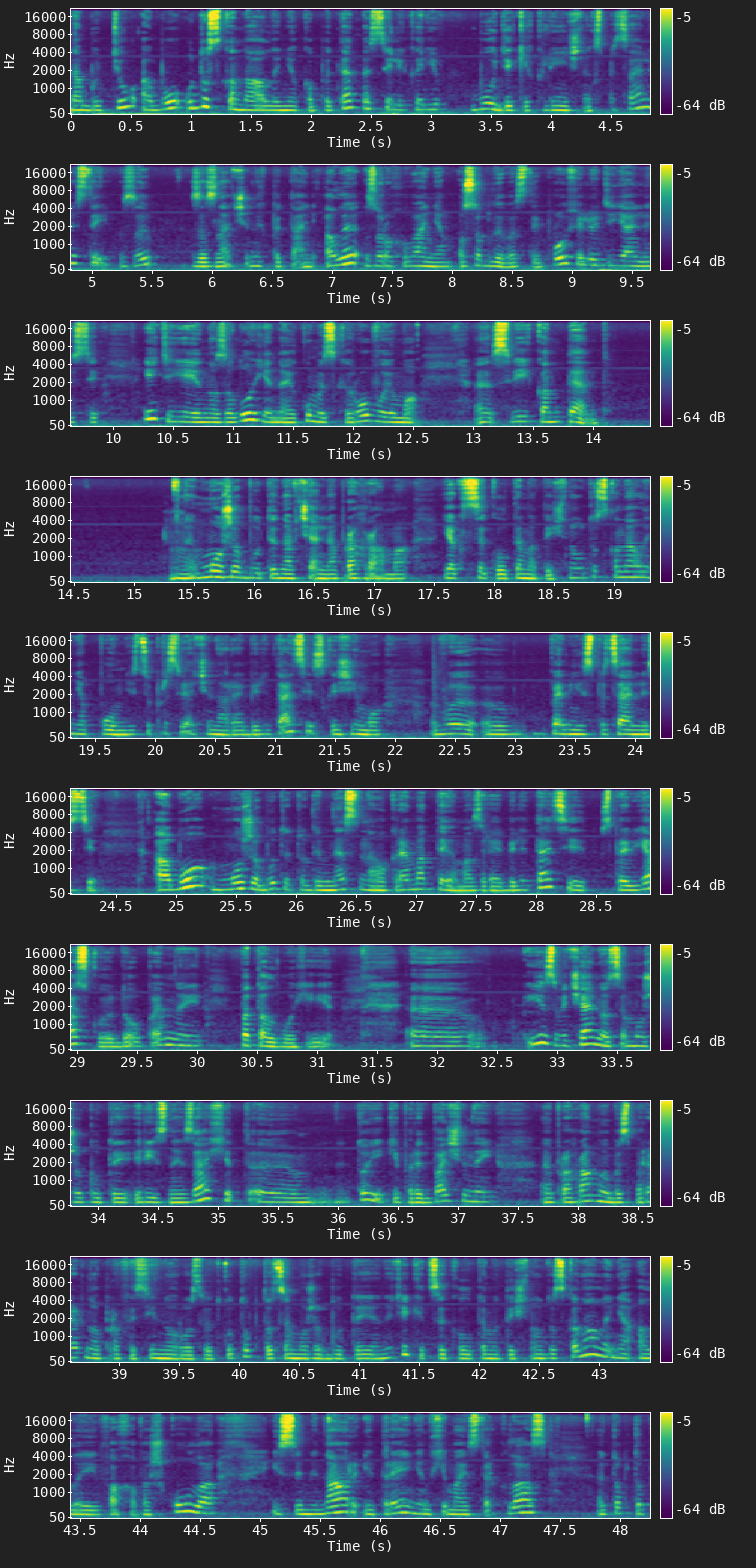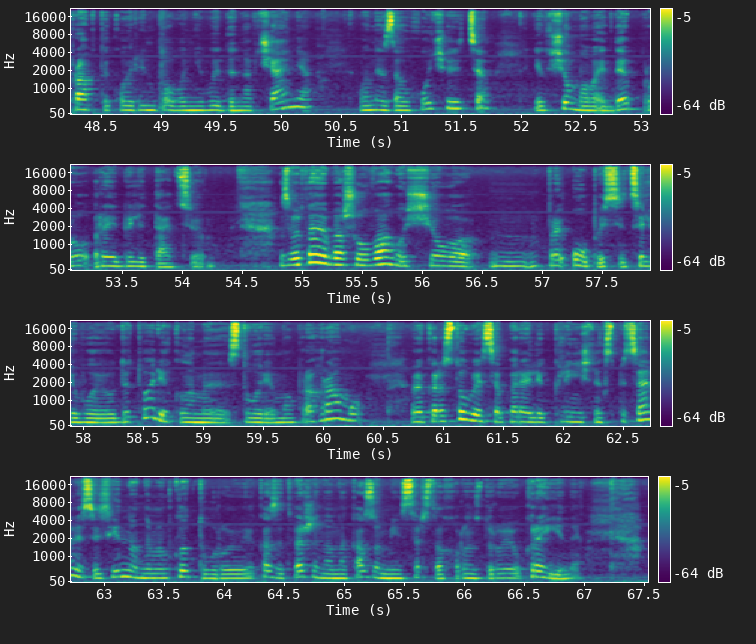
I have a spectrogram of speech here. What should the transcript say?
набуттю або удосконаленню компетентності лікарів будь-яких клінічних спеціальностей з зазначених питань, але з урахуванням особливостей профілю діяльності і тієї нозології, на яку ми скеровуємо е, свій контент. Е, Може бути навчальна програма як цикл тематичного удосконалення, повністю присвячена реабілітації, скажімо, в е, певній спеціальності, або може бути туди внесена окрема тема з реабілітації з прив'язкою до певної патології. Е, І, звичайно, це може бути різний захід, е, той, який передбачений е, програмою безперервного професійного розвитку. Тобто, це може бути не тільки цикл тематичного досконалення, але й фахова школа, і семінар, і тренінг, і майстер-клас, тобто практикоорієнтовані види навчання, вони заохочуються, якщо мова йде про реабілітацію. Звертаю вашу увагу, що при описі цільової аудиторії, коли ми створюємо програму, використовується перелік клінічних спеціальностей згідно номенклатурою, яка затверджена наказом Міністерства охорони здоров'я України.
